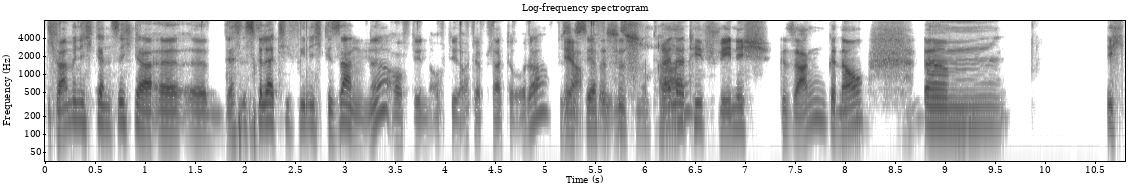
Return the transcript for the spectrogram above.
ich war mir nicht ganz sicher, äh, äh, das ist relativ wenig Gesang ne? auf, den, auf, die, auf der Platte, oder? Das ja, ist sehr das ist relativ wenig Gesang, genau. Mhm. Ich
